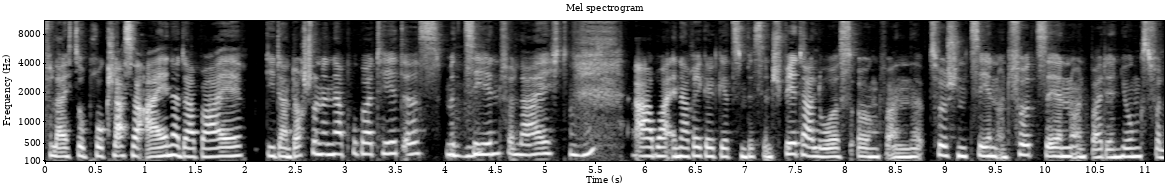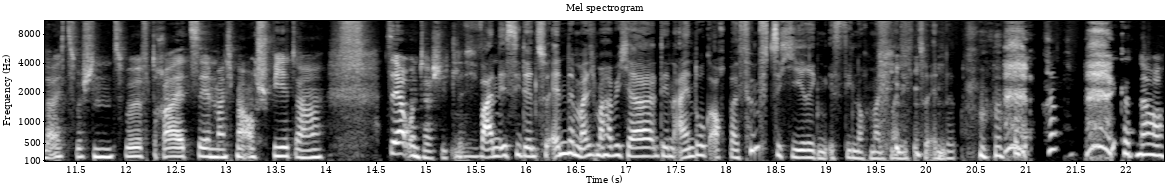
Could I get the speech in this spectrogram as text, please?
vielleicht so pro Klasse eine dabei, die dann doch schon in der Pubertät ist, mit mhm. zehn vielleicht. Mhm. Aber in der Regel geht es ein bisschen später los, irgendwann zwischen zehn und 14 und bei den Jungs vielleicht zwischen zwölf, 13, manchmal auch später sehr unterschiedlich. Wann ist sie denn zu Ende? Manchmal habe ich ja den Eindruck, auch bei 50-Jährigen ist die noch manchmal nicht zu Ende. genau.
